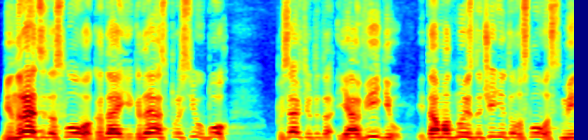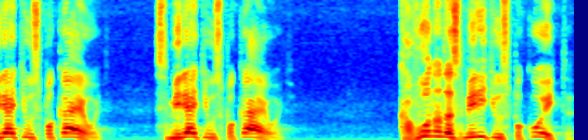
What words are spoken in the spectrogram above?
Мне нравится это слово, когда, когда я спросил Бог, Представьте, вот это «я видел», и там одно из значений этого слова – смирять и успокаивать. Смирять и успокаивать. Кого надо смирить и успокоить-то?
